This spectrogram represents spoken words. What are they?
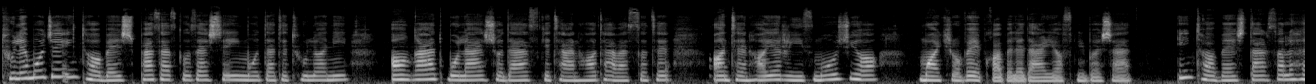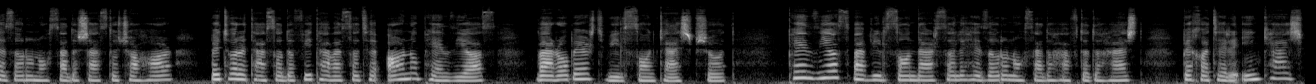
طول موج این تابش پس از گذشته این مدت طولانی آنقدر بلند شده است که تنها توسط آنتنهای ریزموج یا مایکروویو قابل دریافت می باشد. این تابش در سال 1964 به طور تصادفی توسط آرنو پنزیاس و رابرت ویلسون کشف شد. پنزیاس و ویلسون در سال 1978 به خاطر این کشف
